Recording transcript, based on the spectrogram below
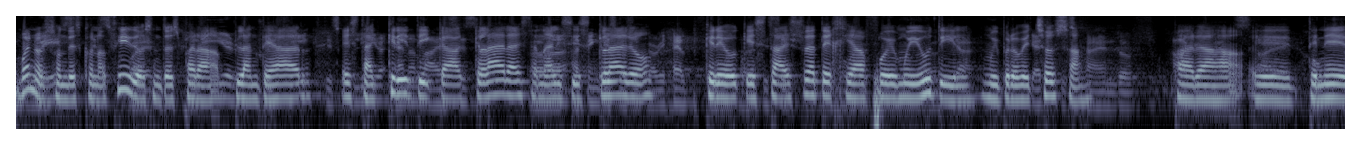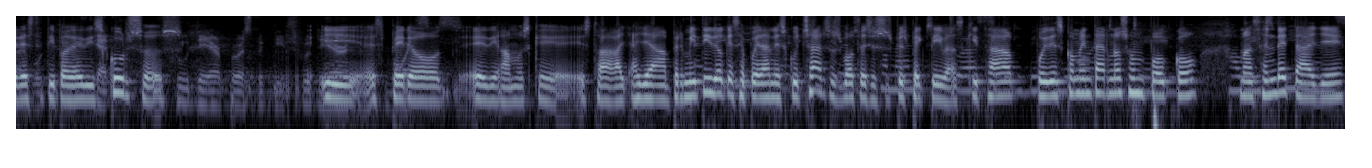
bueno, son desconocidos. Entonces, para plantear esta crítica clara, este análisis claro, creo que esta estrategia fue muy útil, muy provechosa. Para eh, tener este tipo de discursos y espero, eh, digamos, que esto haya permitido que se puedan escuchar sus voces y sus perspectivas. Quizá puedes comentarnos un poco más en detalle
